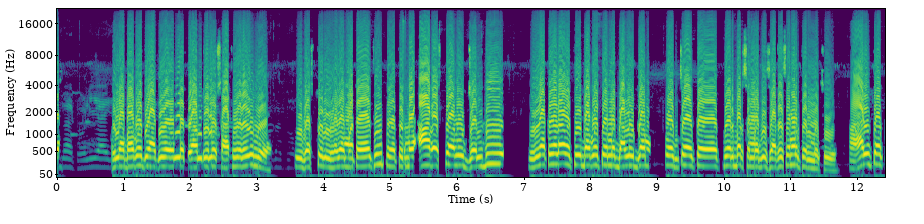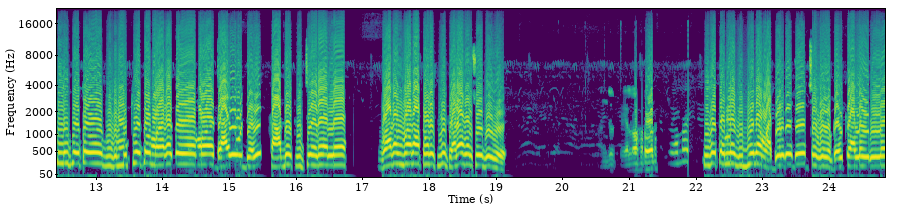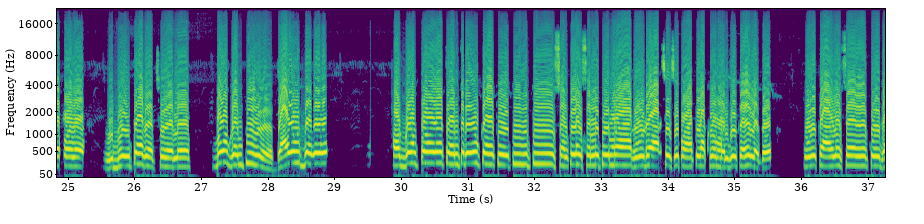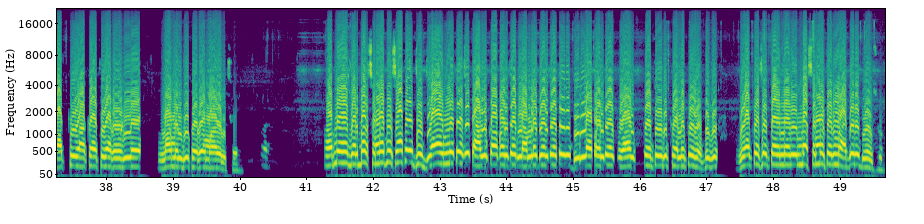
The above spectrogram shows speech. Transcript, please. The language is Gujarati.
એના બાબતે આજે એમને ગ્રામજનો સાથે રહીને એ રસ્તો નિહાળવા માટે આવ્યા છીએ. તો તમે આ રસ્તાનું જલ્દી નિરાકરણ આવે, તે બાબતે અમે દાલુ ગામ પંચાયત અ, સમાજ સમાજની સાથે સમર્થનમાં છીએ હાલ તકલીફો તો મુખ્ય તો મારે તો જાય નહીં કાદો કીચડ અને વારંવાર આ પરિસ્થિતિ ઘણા વર્ષો જોઈએ બીજો તમને વિડીયોના માધ્યમથી જોઈ છે. ગઈકાલે પણ વીડિયો ઉતાર્યો છે અને બહુ ગમતી છે. જાય નથી અગાઉ પણ તંત્ર એવું કહે કે એટીવીટી સંકલન સમિતિમાં રોડ આરસીસી પાંચ લાખનો મંજૂર કરેલો હતો. કોઈ કારણોસર કોઈ રાજકીય આંકડાથી આ રોડને ના મંજૂર કરવામાં આવેલ છે. અમે દરબાર સમાજની સાથે જ્યાં એમને કહે છે તાલુકા પંચાયત મામલતદાર કચેરી જિલ્લા પંચાયત વાંસ કચેરી કલેક્ટર જ્યાં કહે છે ત્યાં અમે એમના સમર્થનમાં હાજર જ હોઈશું.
